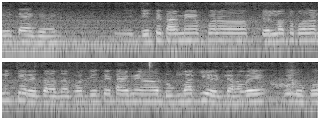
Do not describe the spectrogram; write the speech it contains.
એ કયા કહેવાય? જે તે ટાઈમે પર પહેલાં તો બધા નીચે રહેતા હતા પણ જે તે ટાઈમે આ ડૂબમાં ગયો એટલે હવે એ લોકો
